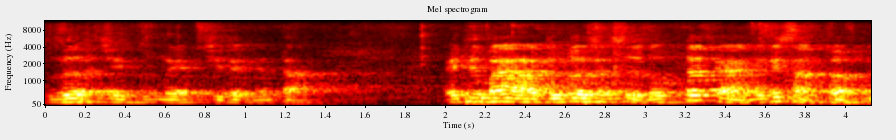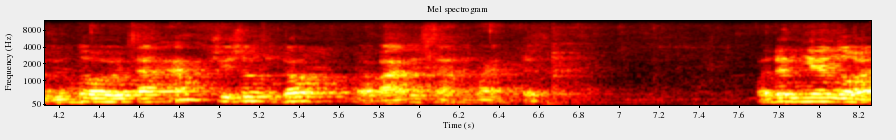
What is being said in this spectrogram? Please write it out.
dựa trên công nghệ trí tuệ nhân tạo. Cái thứ ba là chúng tôi sẽ sử dụng tất cả những cái sản phẩm của chúng tôi đã truy xuất nguồn gốc và bán trên sàn thương mại điện tử. Và đương nhiên rồi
